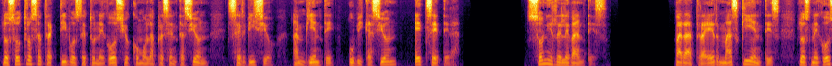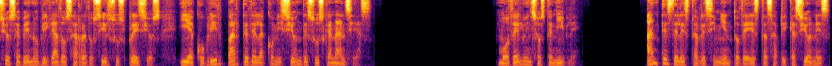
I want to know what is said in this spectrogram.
los otros atractivos de tu negocio como la presentación, servicio, ambiente, ubicación, etc. son irrelevantes. Para atraer más clientes, los negocios se ven obligados a reducir sus precios y a cubrir parte de la comisión de sus ganancias. Modelo insostenible. Antes del establecimiento de estas aplicaciones,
